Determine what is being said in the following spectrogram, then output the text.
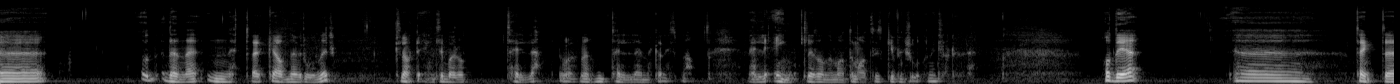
Eh, og denne nettverket av nevroner klarte egentlig bare å telle. Det var en tellemekanisme. da. Veldig enkle sånne matematiske funksjoner den klarte å gjøre. Og det eh, tenkte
